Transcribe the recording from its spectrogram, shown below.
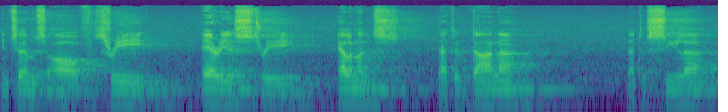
in terms of three areas, three elements that of dana, that of sila,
